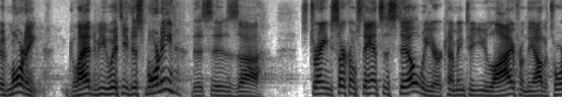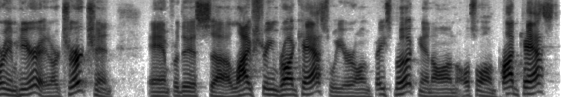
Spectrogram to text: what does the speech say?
Good morning. Glad to be with you this morning. This is uh, strange circumstances still. We are coming to you live from the auditorium here at our church. And, and for this uh, live stream broadcast, we are on Facebook and on also on podcast.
